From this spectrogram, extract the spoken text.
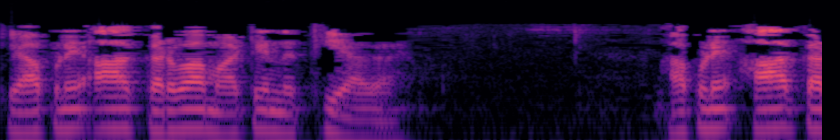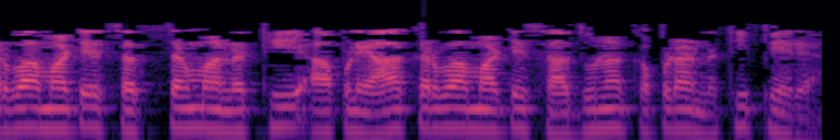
કે આપણે આ કરવા માટે નથી આવ્યા. આપણે આ કરવા માટે સત્સંગમાં નથી, આપણે આ કરવા માટે સાધુના કપડાં નથી પહેર્યા.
